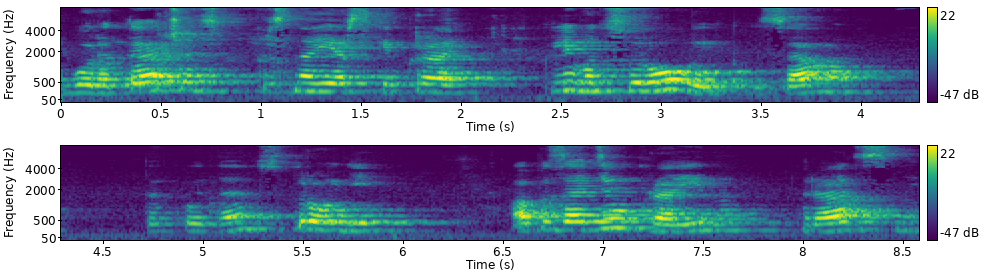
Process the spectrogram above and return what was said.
город Ачинск, Красноярский край. Климат суровый и самый такой, да, строгий. А позади Украина, радостный,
